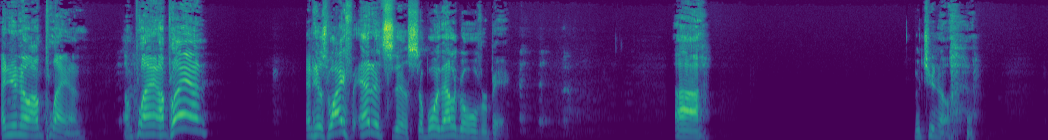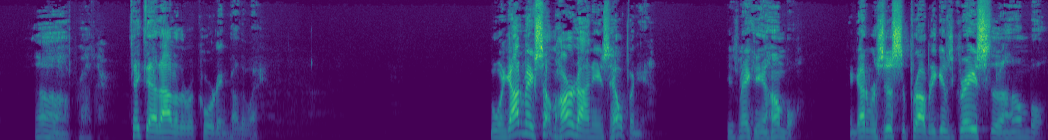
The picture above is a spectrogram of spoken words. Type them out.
And you know, I'm playing. I'm playing. I'm playing. And his wife edits this, so boy, that'll go over big. Uh, but you know, oh, brother. Take that out of the recording, by the way. But when God makes something hard on you, He's helping you. He's making you humble. And God resists the proud, but He gives grace to the humble.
